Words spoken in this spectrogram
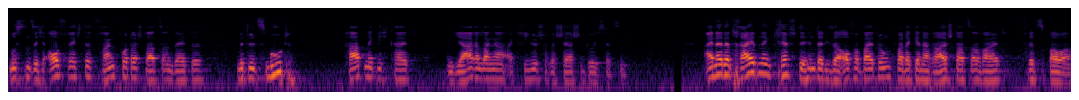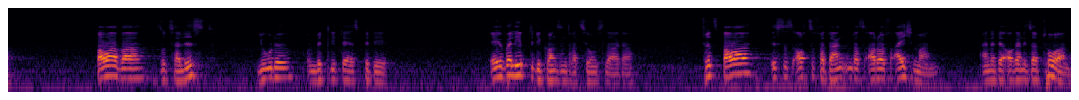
mussten sich aufrechte Frankfurter Staatsanwälte mittels Mut, Hartnäckigkeit und jahrelanger akribischer Recherche durchsetzen. Einer der treibenden Kräfte hinter dieser Aufarbeitung war der Generalstaatsanwalt Fritz Bauer. Bauer war Sozialist, Jude und Mitglied der SPD. Er überlebte die Konzentrationslager. Fritz Bauer ist es auch zu verdanken, dass Adolf Eichmann, einer der Organisatoren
